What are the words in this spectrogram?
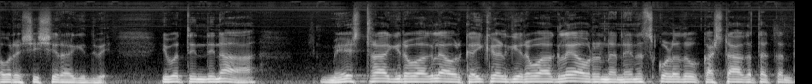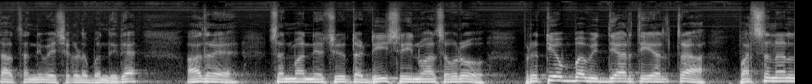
ಅವರ ಶಿಷ್ಯರಾಗಿದ್ವಿ. ಇವತ್ತಿನ ದಿನ ಮೇಷ್ಟ್ರಾಗಿರುವಾಗಲೇ, ಅವ್ರ ಕೈ ಕೆಳಗಿರುವಾಗಲೇ ಅವರನ್ನು ನೆನೆಸ್ಕೊಳ್ಳೋದು ಕಷ್ಟ ಆಗತಕ್ಕಂಥ ಸನ್ನಿವೇಶಗಳು ಬಂದಿದೆ. ಆದರೆ ಸನ್ಮಾನ್ಯ ಶ್ರೀಯುತ ಡಿ ಶ್ರೀನಿವಾಸ್ ಅವರು ಪ್ರತಿಯೊಬ್ಬ ವಿದ್ಯಾರ್ಥಿಯ ಹತ್ರ ಪರ್ಸನಲ್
